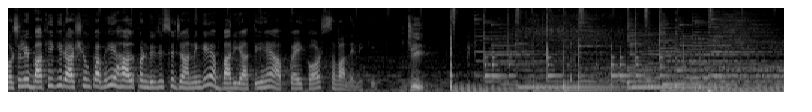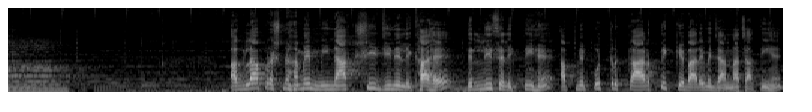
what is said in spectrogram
और चलिए बाकी की राशियों का भी हाल पंडित जी से जानेंगे। अब बारी आती है आपका एक और सवाल लेने की। जी। अगला प्रश्न हमें मीनाक्षी जी ने लिखा है दिल्ली से लिखती हैं अपने पुत्र कार्तिक के बारे में जानना चाहती हैं।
